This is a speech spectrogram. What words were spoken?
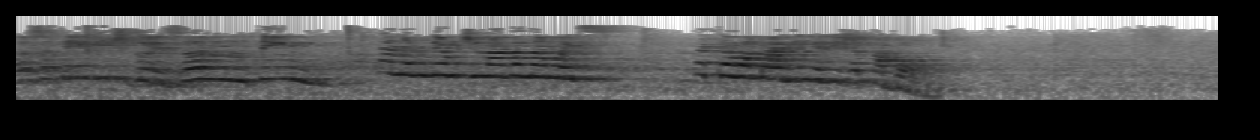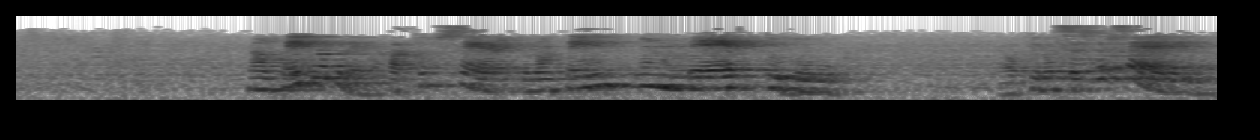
Eu só tenho 22 anos, não tenho. Ah, não me lembro de nada não, mas aquela malinha ali já tá bom. Não tem problema, tá tudo certo, não tem um método. É o que vocês percebem.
